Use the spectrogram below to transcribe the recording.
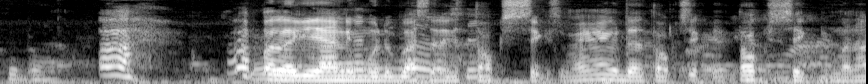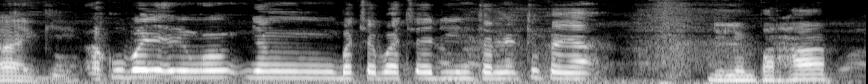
gitu. Ah, apalagi yang mau dibahas dari toxic. Sebenarnya udah toxic, ya toxic gimana lagi? Aku banyak yang, yang baca-baca di internet tuh kayak dilempar HP,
